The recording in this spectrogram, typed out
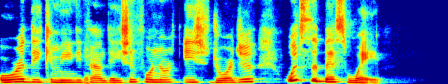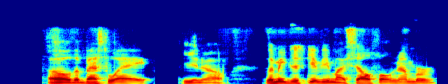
or the Community Foundation for Northeast Georgia, what's the best way? Oh, the best way you know, let me just give you my cell phone number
